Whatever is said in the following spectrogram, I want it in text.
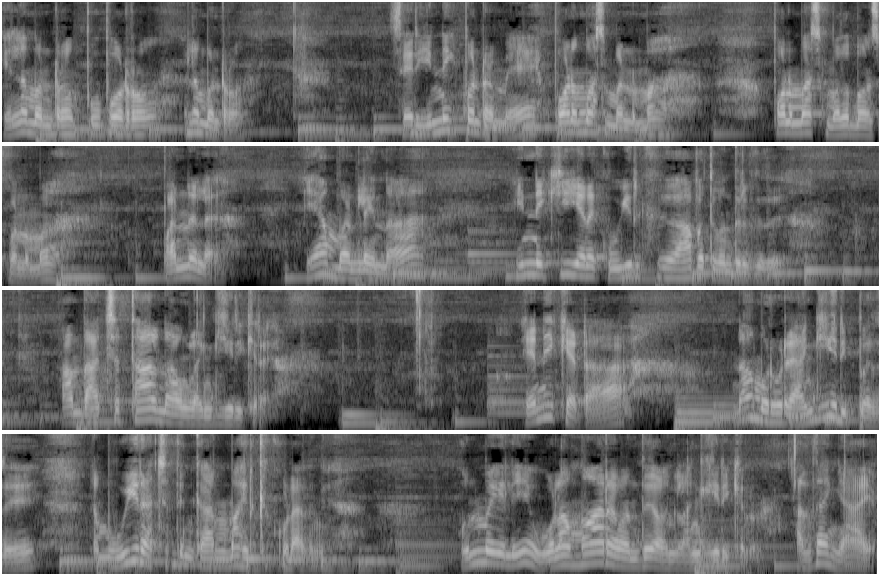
எல்லாம் பண்ணுறோம் பூ போடுறோம் எல்லாம் பண்ணுறோம் சரி இன்னைக்கு பண்ணுறோமே போன மாதம் பண்ணுமா? போன மாதம் முதல் மாதம் பண்ணுமா? பண்ணலை. ஏன் பண்ணலைன்னா இன்றைக்கி எனக்கு உயிருக்கு ஆபத்து வந்திருக்குது. அந்த அச்சத்தால் நான் அவங்களை அங்கீகரிக்கிறேன். என்னை கேட்டால் நாம் ஒருவரை அங்கீகரிப்பது நம்ம உயிர் அச்சத்தின் காரணமாக இருக்கக்கூடாதுங்க. உண்மையிலேயே உளமாற வந்து அவங்களை அங்கீகரிக்கணும். அதுதான் நியாயம்.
